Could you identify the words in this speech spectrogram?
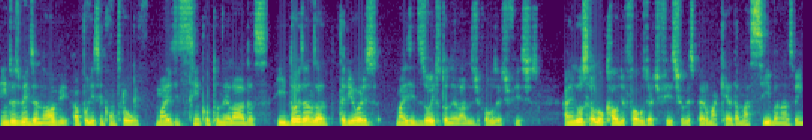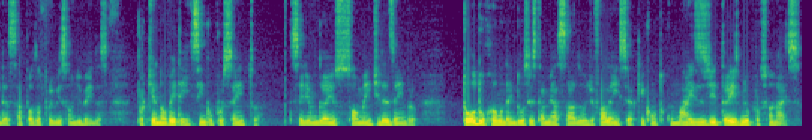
Em 2019, a polícia encontrou mais de 5 toneladas e dois anos anteriores, mais de 18 toneladas de fogos de artifícios. A indústria local de fogos de artifício espera uma queda massiva nas vendas após a proibição de vendas, porque 95% seriam ganhos somente em dezembro, todo o ramo da indústria está ameaçado de falência, que conta com mais de 3 mil profissionais.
